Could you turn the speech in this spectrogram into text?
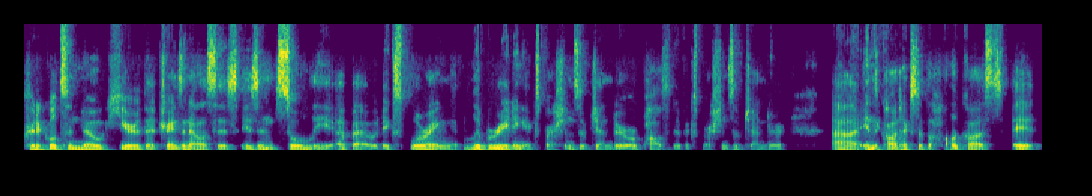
critical to note here that trans analysis isn't solely about exploring liberating expressions of gender or positive expressions of gender, uh, in the context of the Holocaust, it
